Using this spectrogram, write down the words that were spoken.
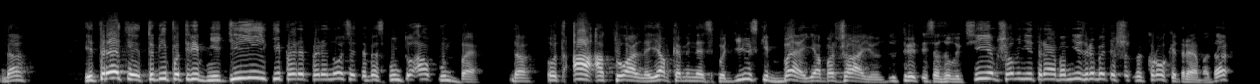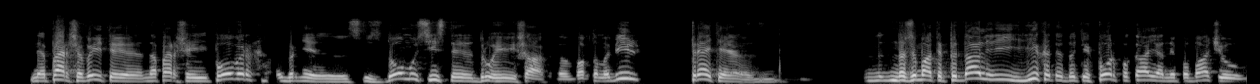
Да? І третє, тобі потрібні дії, які переносять тебе з пункту А в пункт Б. Да. От А актуальне, я в Кам'янець-Подільський, Б, я бажаю зустрітися з Олексієм. Що мені треба? Мені зробити що, кроки треба. Да? Е, Перше, вийти на перший поверх, верні, з, з дому, сісти, другий шаг в автомобіль, третє нажимати педалі і їхати до тих пор, поки я не побачу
